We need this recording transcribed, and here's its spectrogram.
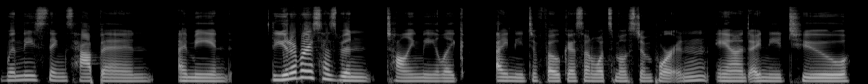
when these things happen, I mean, the universe has been telling me like I need to focus on what's most important and I need to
